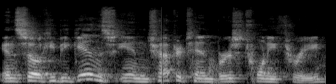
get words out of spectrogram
And so he begins in chapter 10, verse 23,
